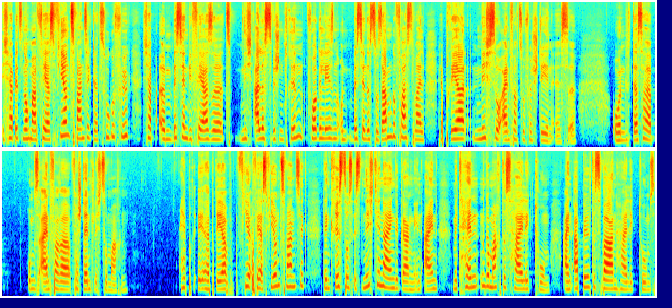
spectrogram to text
Ich habe jetzt nochmal Vers 24 dazugefügt. Ich habe ein bisschen die Verse, nicht alles zwischendrin vorgelesen und ein bisschen das zusammengefasst, weil Hebräer nicht so einfach zu verstehen ist. Und deshalb, um es einfacher verständlich zu machen. Hebräer 4, Vers 24, denn Christus ist nicht hineingegangen in ein mit Händen gemachtes Heiligtum, ein Abbild des wahren Heiligtums,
